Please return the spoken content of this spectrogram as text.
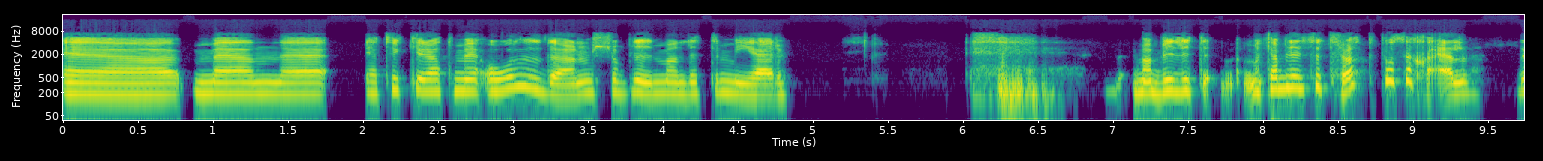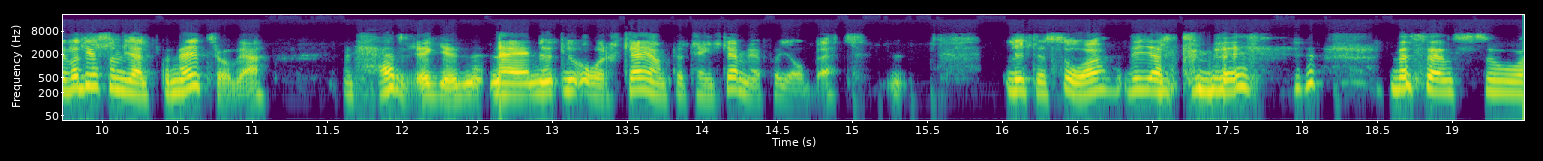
Eh, men jag tycker att med åldern så blir man lite mer man, blir lite, man kan bli lite trött på sig själv. Det var det som hjälpte mig tror jag. Men herregud, nej nu, nu orkar jag inte tänka mer på jobbet. Lite så, det hjälpte mig. Men sen så,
